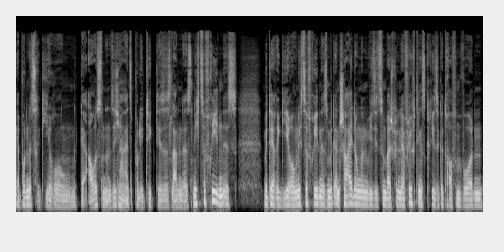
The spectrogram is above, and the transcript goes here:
der Bundesregierung, der Außen- und Sicherheitspolitik dieses Landes nicht zufrieden ist mit der Regierung, nicht zufrieden ist mit Entscheidungen, wie sie zum Beispiel in der Flüchtlingskrise getroffen wurden,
